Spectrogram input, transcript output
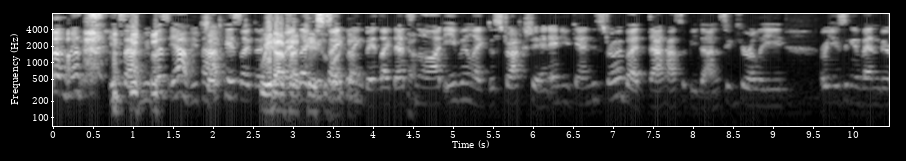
exactly. Because yeah, we've So, had cases like that. we too, have right? had like cases like that. recycling bit, like that's Yeah. not even like destruction, and you can destroy, but that has to be done securely, or using a vendor,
